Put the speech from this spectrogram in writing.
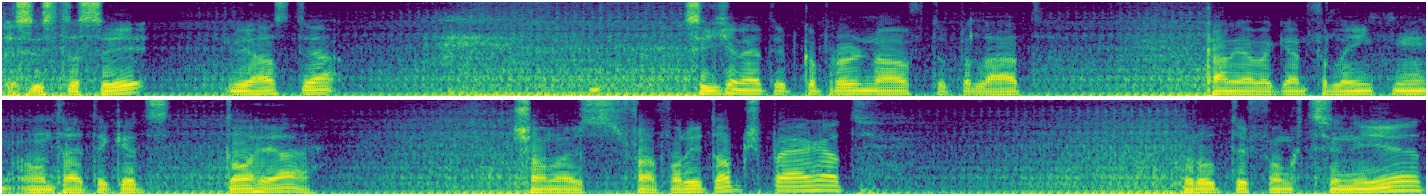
Das ist der See. Wie heißt der? Sicher nicht, ich habe keine Brillen auf, tut mir leid. Kann ich aber gern verlinken. Und heute geht es daher. Schon als Favorit abgespeichert. Route funktioniert.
